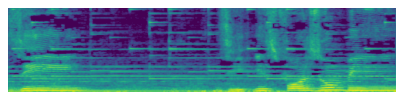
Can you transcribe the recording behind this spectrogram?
Z. Z is for zombie.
